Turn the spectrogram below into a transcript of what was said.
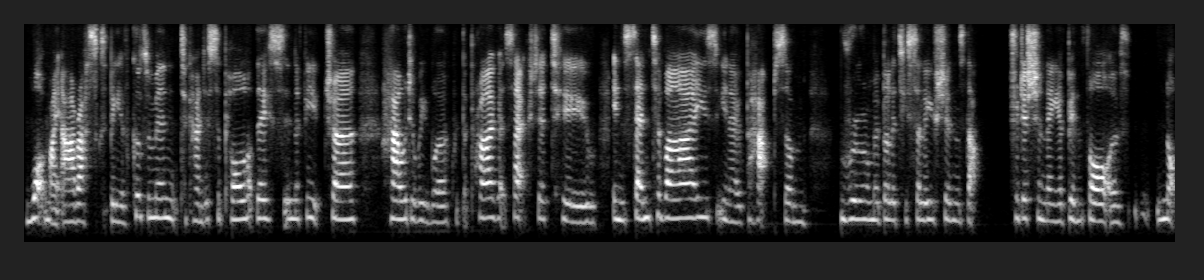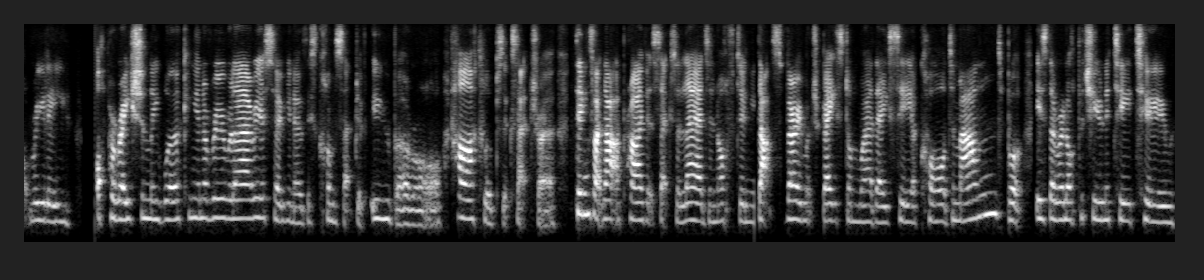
What might our asks be of government to kind of support this in the future? How do we work with the private sector to incentivise, you know, perhaps some rural mobility solutions that traditionally have been thought of not really operationally working in a rural area. So you know this concept of uber or car clubs etc things like that are private sector led and often that's very much based on where they see a core demand. But is there an opportunity to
